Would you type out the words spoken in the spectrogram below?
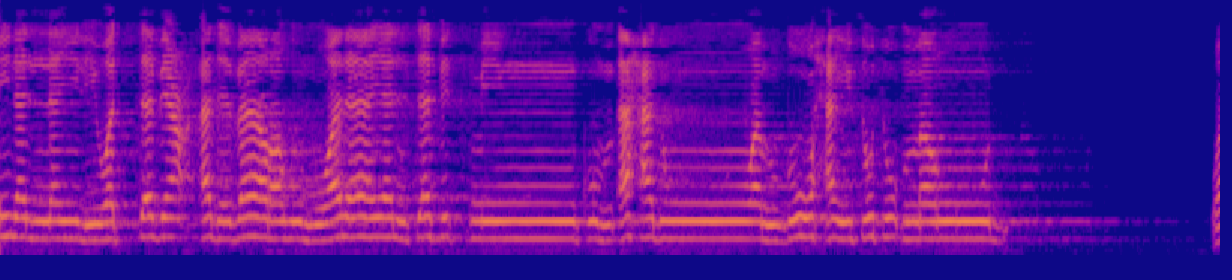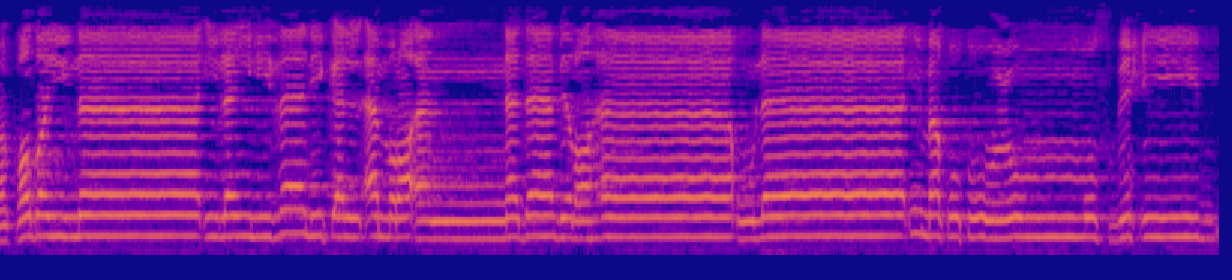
من الليل واتبع أدبارهم ولا يلتفت منكم أحد وامضوا حيث تؤمرون وقضينا إليه ذلك الأمر أن دابر هؤلاء مقطوع مصبحين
